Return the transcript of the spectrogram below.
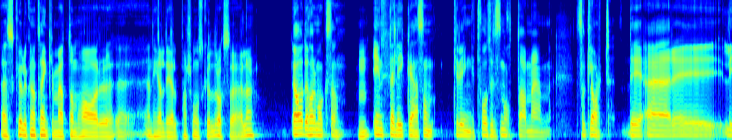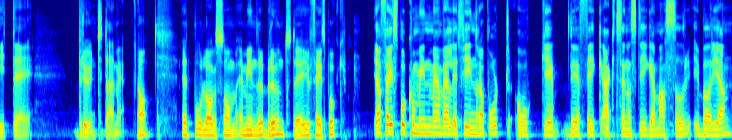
Jag skulle kunna tänka mig att de har eh, en hel del pensionsskulder också, eller? Ja, det har de också. Mm. Inte lika som kring 2008, men såklart, det är eh, lite brunt därmed. Ja. Ett bolag som är mindre brunt det är ju Facebook. Ja, Facebook kom in med en väldigt fin rapport och eh, det fick aktien att stiga massor i början.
